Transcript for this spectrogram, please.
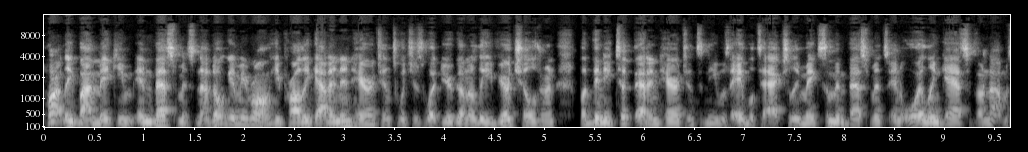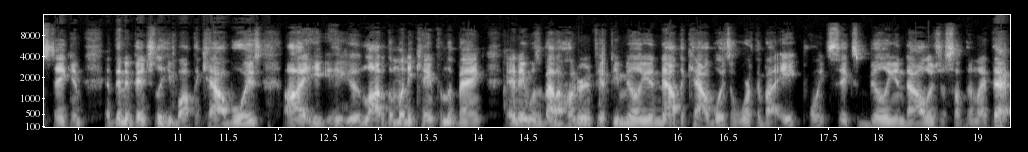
partly by making investments. Now, don't get me wrong, he probably got an inheritance, which is what you're going to leave your children. But then he took that inheritance and he was able to actually make some investments in oil and gas, if I'm not mistaken. And then eventually he bought the Cowboys. Uh, he, he, a lot of the money came from the bank, and it was about 150 million. Now the Cowboys are worth about 8.6 billion dollars or something like that.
